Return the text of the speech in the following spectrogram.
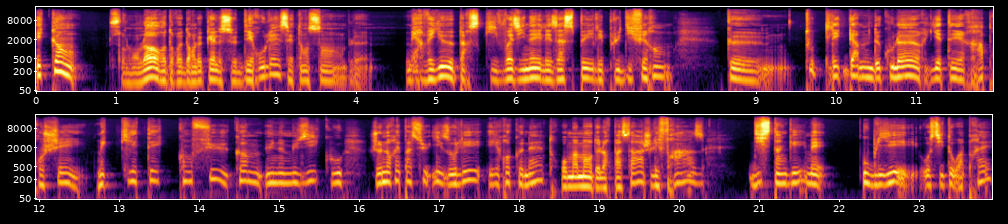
Et quand, selon l'ordre dans lequel se déroulait cet ensemble, merveilleux parce qu'il voisinait les aspects les plus différents, que toutes les gammes de couleurs y étaient rapprochées, mais qui étaient confus comme une musique où je n'aurais pas su isoler et reconnaître au moment de leur passage les phrases, distinguer mais oublié aussitôt après,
